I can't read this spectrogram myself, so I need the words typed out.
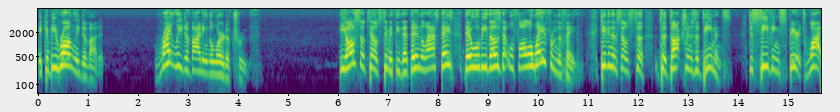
it can be wrongly divided. Rightly dividing the word of truth. He also tells Timothy that in the last days there will be those that will fall away from the faith, giving themselves to, to doctrines of demons, deceiving spirits. Why?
